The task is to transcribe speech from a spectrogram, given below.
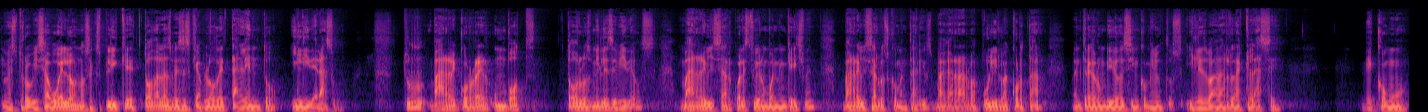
nuestro bisabuelo nos explique todas las veces que habló de talento y liderazgo. Tú va a recorrer un bot todos los miles de videos, va a revisar cuáles tuvieron buen engagement, va a revisar los comentarios, va a agarrar, va a pulir, va a cortar, va a entregar un video de cinco minutos y les va a dar la clase de cómo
